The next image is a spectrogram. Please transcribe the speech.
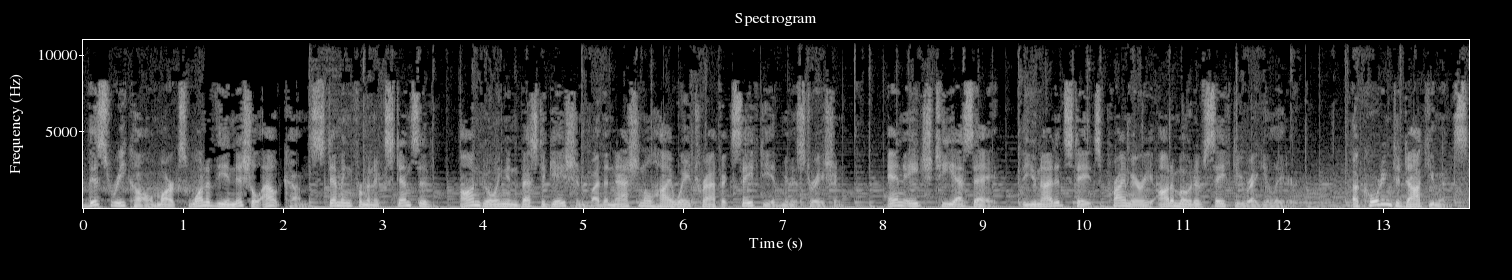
This recall marks one of the initial outcomes stemming from an extensive, ongoing investigation by the National Highway Traffic Safety Administration, NHTSA, the United States' primary automotive safety regulator. According to documents,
